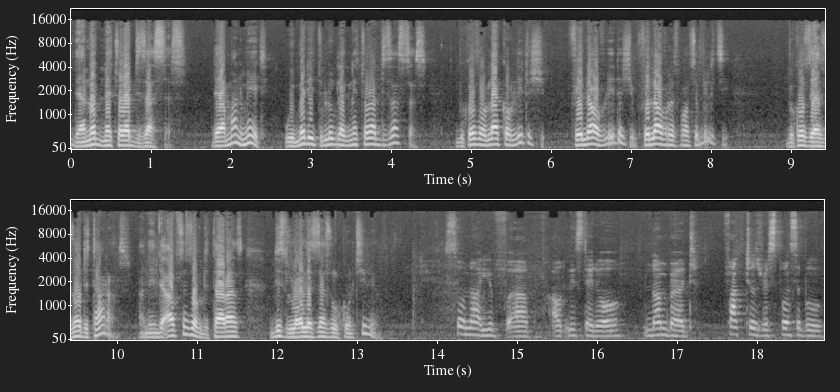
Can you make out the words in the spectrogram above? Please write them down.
They are not natural disasters. They are man-made. We made it to look like natural disasters because of lack of leadership, failure of leadership, failure of responsibility, because there is no deterrence. And in the absence of deterrence, this lawlessness will continue. So now you've uh, outlisted or numbered factors responsible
